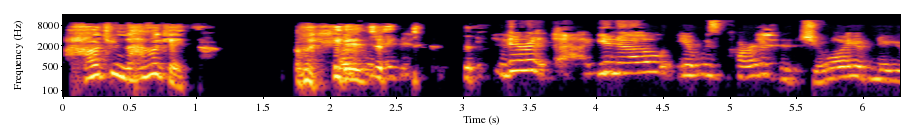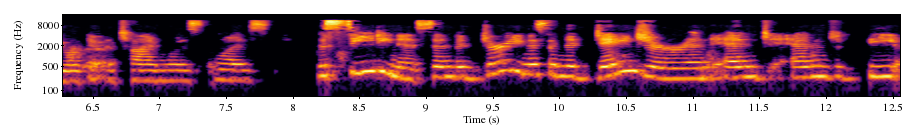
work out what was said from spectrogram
how do you navigate that? I mean, it just there you know it was part of the joy of new york at the time was was the seediness and the dirtiness and the danger and and and the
